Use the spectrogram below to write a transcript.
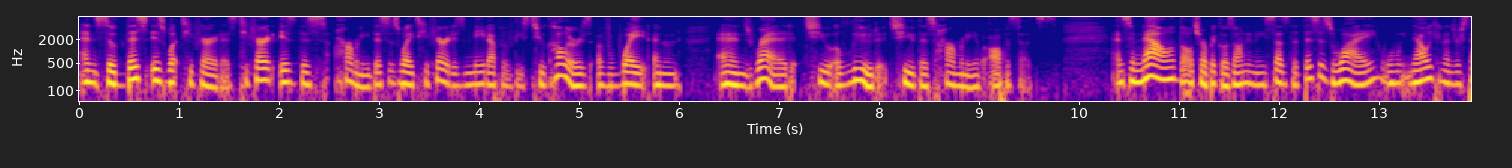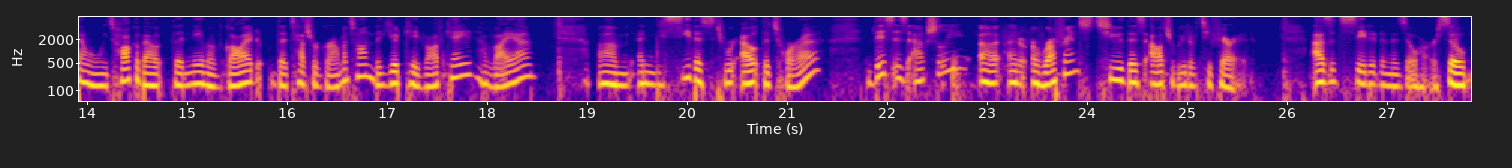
And so this is what Tiferet is. Tiferet is this harmony. This is why Tiferet is made up of these two colors of white and and red to allude to this harmony of opposites. And so now the Rebbe goes on and he says that this is why when we now we can understand when we talk about the name of God, the Tetragrammaton, the Yud Ke Vav Ke Havaya, um, and we see this throughout the Torah. This is actually a, a, a reference to this attribute of Tiferet, as it's stated in the Zohar. So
